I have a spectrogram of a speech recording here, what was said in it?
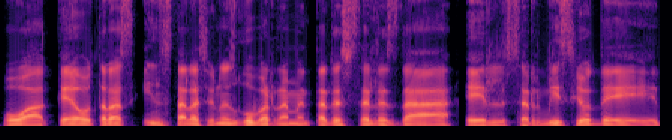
o a qué otras instalaciones gubernamentales se les da el servicio de,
